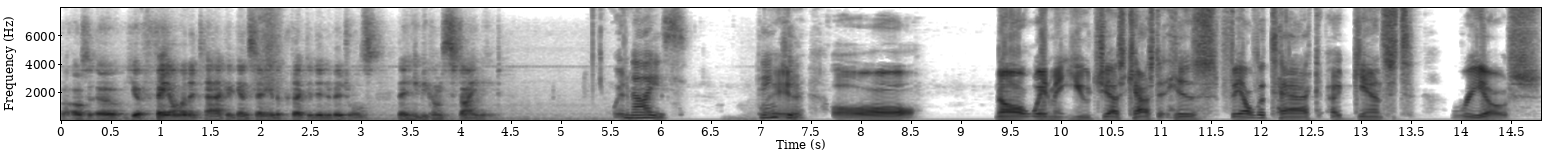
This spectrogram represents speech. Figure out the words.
uh, uh, you fail an attack against any of the protected individuals, then he becomes stymied. Wait a minute. Nice. Thank Wait you. a- Oh. No, wait a minute. You just cast it. His failed attack against Rios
